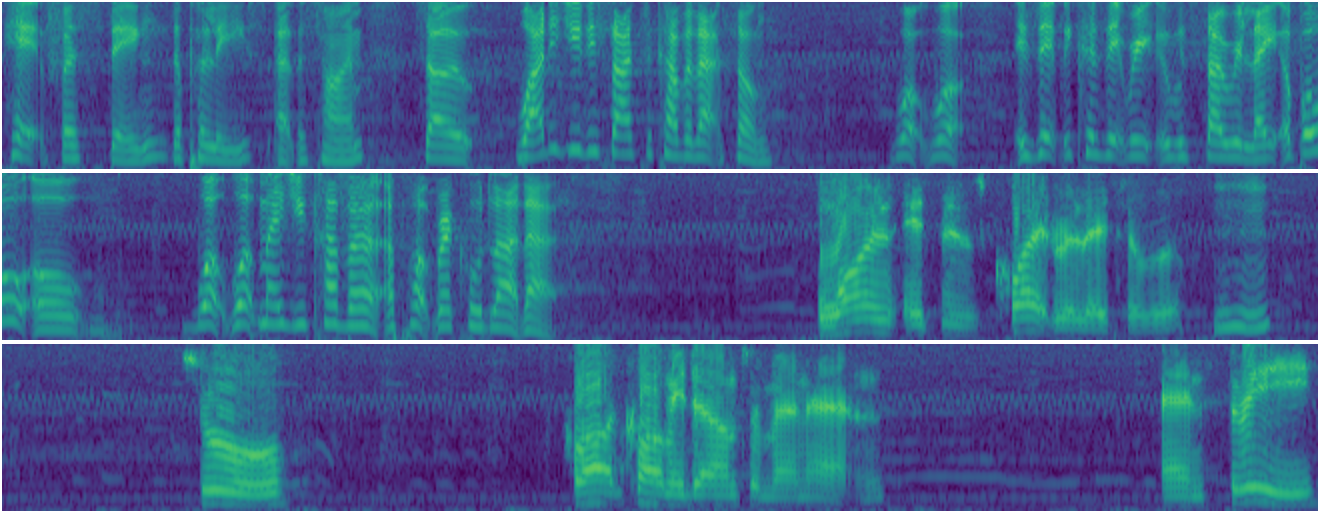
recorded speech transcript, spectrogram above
hit for Sting, the Police, at the time. So why did you decide to cover that song? What what is it because it re- it was so relatable or what what made you cover a pop record like that? One, it is quite relatable. Mm-hmm. Two, Claude called me down to Manhattan. And three,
